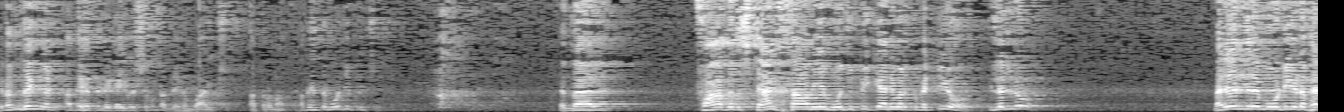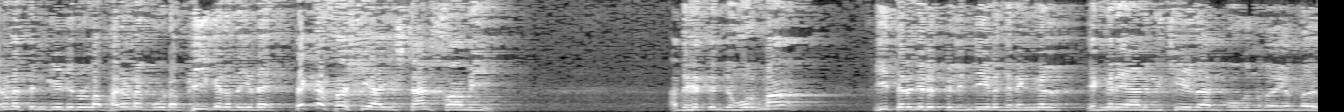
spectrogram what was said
ഗ്രന്ഥങ്ങൾ അദ്ദേഹത്തിന്റെ കൈവശമുണ്ട്. അദ്ദേഹം വായിച്ചു. അത്രമാത്രം. അദ്ദേഹത്തെ മോചിപ്പിച്ചു. എന്നാൽ ഫാദർ സ്റ്റാൻ സ്വാമിയെ മോചിപ്പിക്കാൻ ഇവർക്ക് പറ്റിയോ? ഇല്ലല്ലോ. നരേന്ദ്രമോദിയുടെ ഭരണത്തിന് കീഴിലുള്ള ഭരണകൂട ഭീകരതയുടെ രക്തസാക്ഷിയായി സ്റ്റാൻ സ്വാമി അദ്ദേഹത്തിന്റെ ഓർമ്മ ഈ തെരഞ്ഞെടുപ്പിൽ ഇന്ത്യയിലെ ജനങ്ങൾ എങ്ങനെയാണ് വിധി എഴുതാൻ പോകുന്നത് എന്ന്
